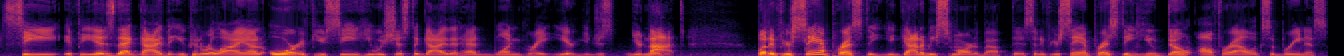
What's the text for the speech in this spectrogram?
see if he is that guy that you can rely on or if you see he was just a guy that had one great year. You just you're not. But if you're Sam Presti, you got to be smart about this. And if you're Sam Presti, you don't offer Alex Abrines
